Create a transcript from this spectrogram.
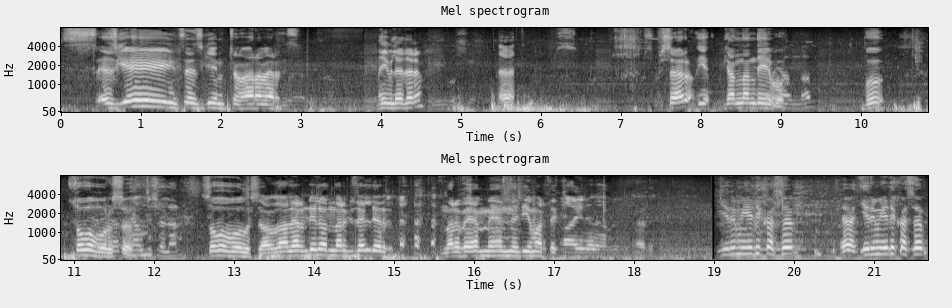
Sezgin, Sezgin. Çok ara verdiniz. Ne bile ederim? Evet. sefer y- yandan değil bu. Bu soba borusu. Yanlış ölen. Soba borusu. Allah'larım değil onlar güzeldir. Bunları beğenmeyen ne diyeyim artık. Aynen abi. 27 Kasım. Evet 27 Kasım.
